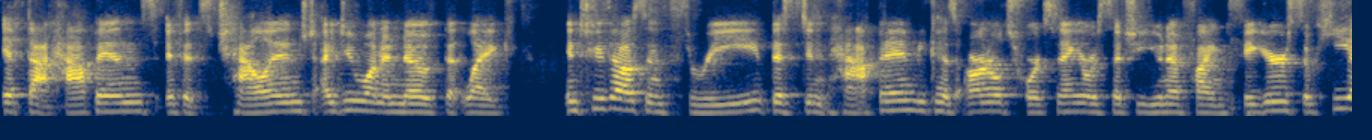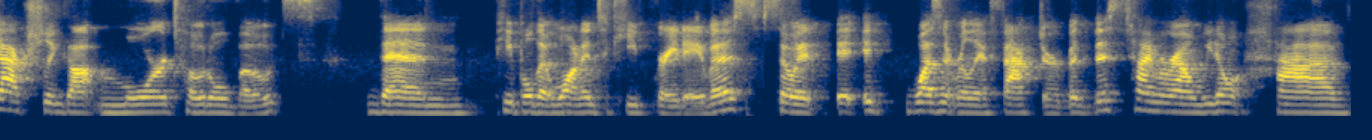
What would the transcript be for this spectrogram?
if that happens, if it's challenged. I do want to note that, like, in 2003, this didn't happen because Arnold Schwarzenegger was such a unifying figure. So he actually got more total votes than people that wanted to keep Gray Davis. So it, it, it wasn't really a factor. But this time around, we don't have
